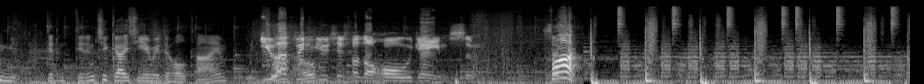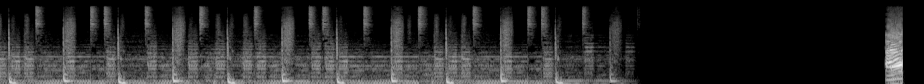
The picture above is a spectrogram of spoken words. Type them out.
didn't didn't you guys hear me the whole time? You have been No. muted for the whole game, Sim. Fuck!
